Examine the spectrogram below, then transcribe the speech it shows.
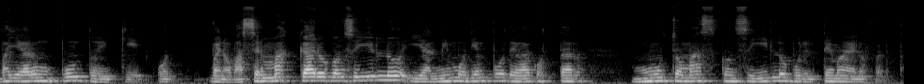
va a llegar un punto en que, bueno, va a ser más caro conseguirlo y al mismo tiempo te va a costar mucho más conseguirlo por el tema de la oferta.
